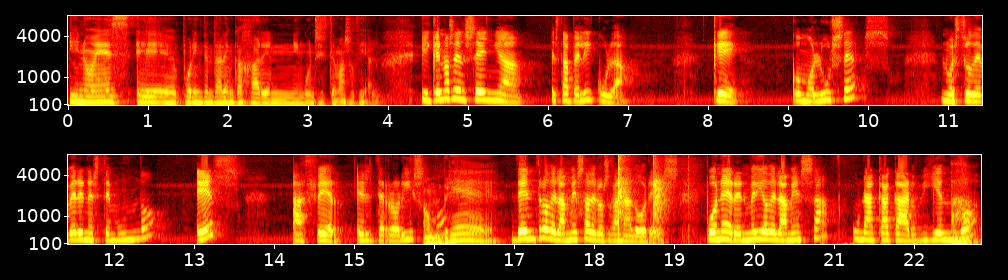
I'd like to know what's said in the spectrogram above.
y no es eh, por intentar encajar en ningún sistema social. ¿Y qué nos enseña esta película? Que, como losers, nuestro deber en este mundo es hacer el terrorismo Hombre. dentro de la mesa de los ganadores. Poner en medio de la mesa una caca ardiendo Ajá.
